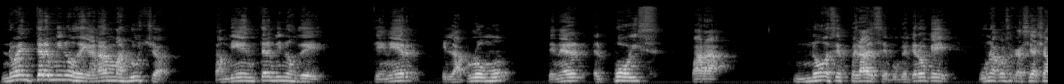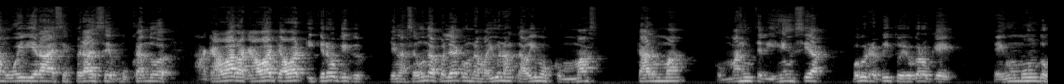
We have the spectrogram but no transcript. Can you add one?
No en términos de ganar más lucha, también en términos de tener el aplomo, tener el poise para no desesperarse, porque creo que una cosa que hacía Sean Whaley era desesperarse, buscando acabar, acabar, acabar, y creo que, en la segunda pelea con Namayuna la vimos con más calma, con más inteligencia. Voy y repito, yo creo que en un mundo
